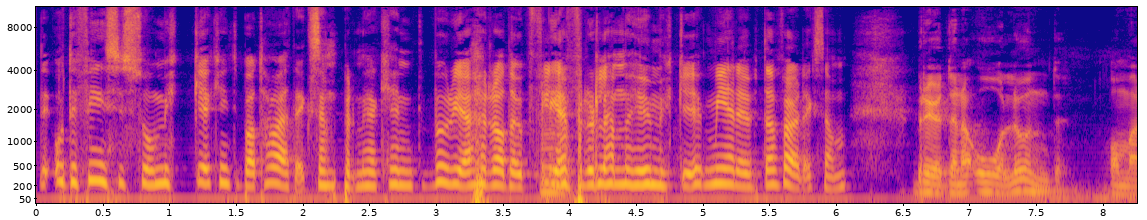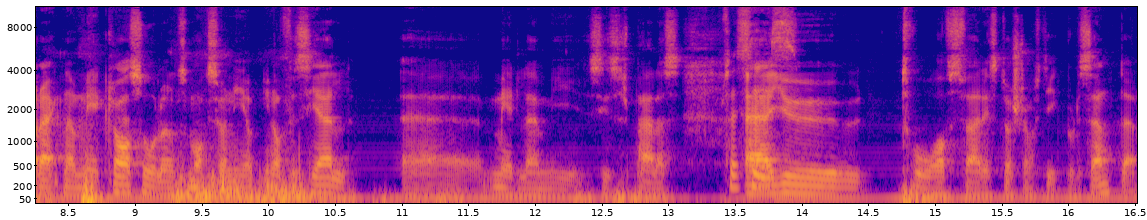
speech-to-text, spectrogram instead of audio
Det, och det finns ju så mycket, jag kan inte bara ta ett exempel men jag kan inte börja rada upp fler Mm. för då lämnar jag ju mycket mer utanför liksom. Bröderna Ålund Om man räknar med Claes Ålund som också är en inofficiell eh, medlem i Caesars Palace Precis. Är ju två av Sveriges största musikproducenter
